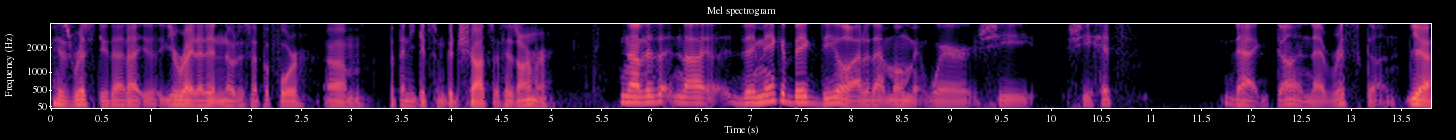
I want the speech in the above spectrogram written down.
his wrists do that. I you're right. I didn't notice that before. Um, but then you get some good shots of his armor. Now, does it? Now, they make a big deal out of that moment where she she hits that gun, that wrist gun. Yeah.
